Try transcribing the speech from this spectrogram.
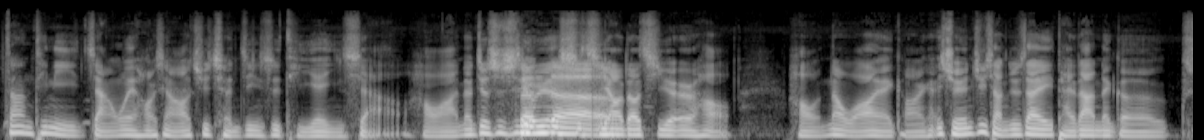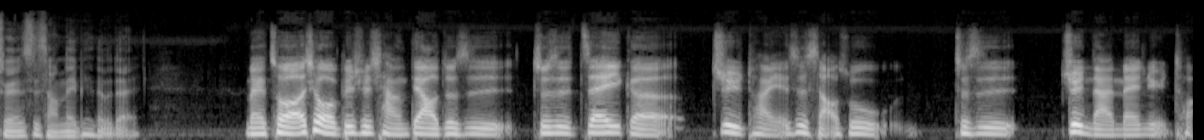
这样听你讲，我也好想要去沉浸式体验一下哦、好啊，那就是真六月十七号到七月二号。好，那我要来赶快看。水源剧场就在台大那个水源市场那边，对不对？没错，而且我必须强调，就是就是这一个剧团也是少数，就是俊男美女团。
